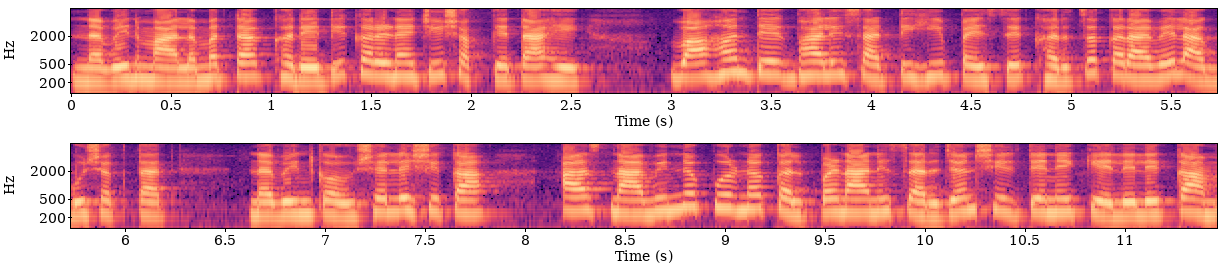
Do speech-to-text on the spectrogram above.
नवीन मालमत्ता खरेदी करण्याची शक्यता आहे. वाहन देखभालीसाठीही पैसे खर्च करावे लागू शकतात. नवीन कौशल्य शिका. आज नाविन्यपूर्ण कल्पना आणि सर्जनशीलतेने केलेले काम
